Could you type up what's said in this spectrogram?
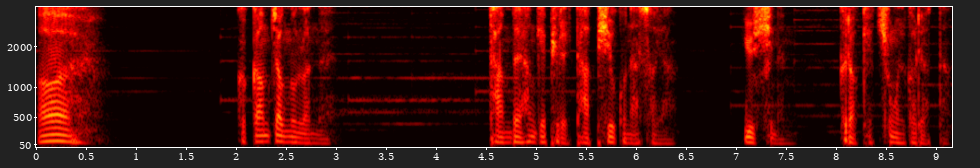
아, 그 깜짝 놀랐네. 담배 한 개 피를 다 피우고 나서야 유 씨는 그렇게 중얼거렸다.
